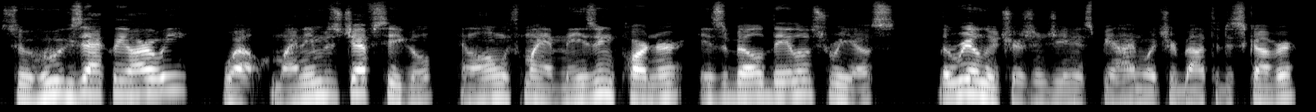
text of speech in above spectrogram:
So who exactly are we? Well, my name is Jeff Siegel, and along with my amazing partner, Isabel De Los Rios, the real nutrition genius behind what you're about to discover,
